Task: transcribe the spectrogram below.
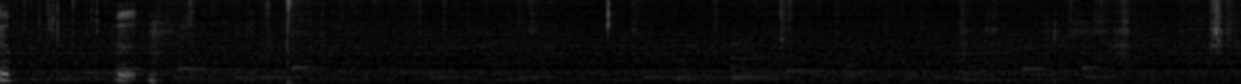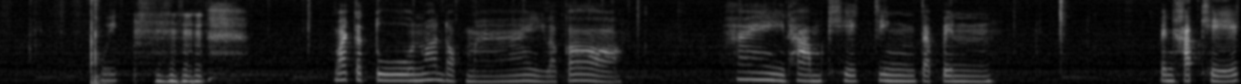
อึบอึุยวาดการ์ตูนวาดดอกไม้แล้วก็ ให้ทำเค้กจริงแต่เป็น เป็นคัพเค้ก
